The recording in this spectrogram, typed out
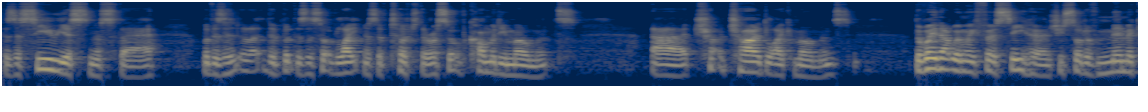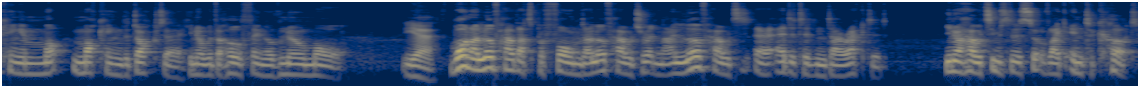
there's a seriousness there, but there's a but there's a sort of lightness of touch. There are sort of comedy moments, uh, ch- childlike moments. The way that when we first see her and she's sort of mimicking and mo- mocking the Doctor, you know, with the whole thing of no more. Yeah. One, I love how that's performed. I love how it's written. I love how it's uh, edited and directed. You know how it seems to sort of like intercut.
